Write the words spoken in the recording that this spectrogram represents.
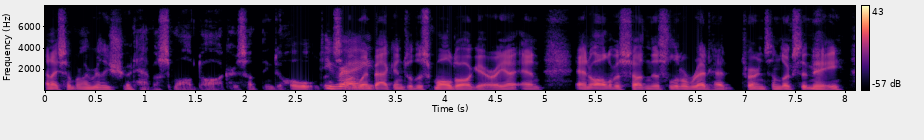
And I said, well, I really should have a small dog or something to hold. And so I went back into the small dog area, and, and all of a sudden, this little redhead turns and looks at me.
